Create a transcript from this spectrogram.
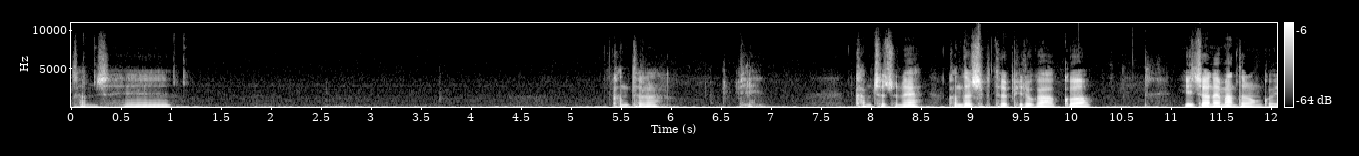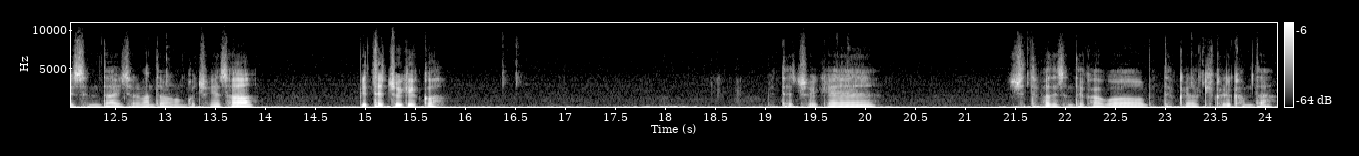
잠시 컨트롤 B 감춰주네 컨트롤 시프트 B로 가갖고 이전에 만들어 놓은 거 있습니다. 이전에 만들어 놓은 것 중에서 밑에 쪽에 거 밑에 쪽에 시트 파드 선택하고 밑에 거 이렇게 클릭합니다.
